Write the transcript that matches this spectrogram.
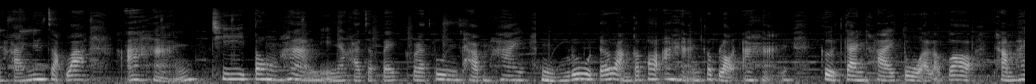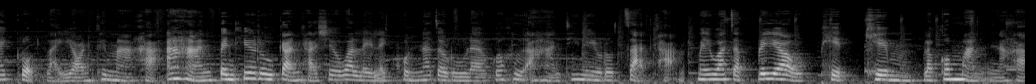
นะคะ เนื่องจากว่า อาหารที่ต้องห้ามนี้นะคะ จะไปกระตุ้นทำให้หูรูดระหว่างกระเพาะอาหารกับหลอดอาหาร เกิดการคลายตัวแล้วก็ทำให้กรดไหลย้อนขึ้นมาค่ะ อาหารเป็นที่รู้กันค่ะเชื่อว่าหลายๆคนน่าจะรู้แล้วก็คืออาหารที่มีรสจัดค่ะ ไม่ว่าจะเปรี้ยวเผ็ดเค็มแล้วก็มันนะคะ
